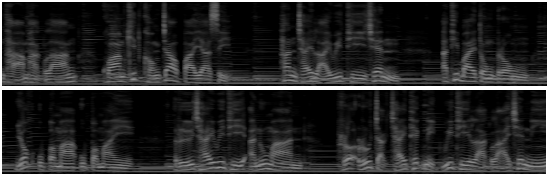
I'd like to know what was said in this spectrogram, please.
ำถามหักล้าง ความคิดของเจ้าปายาสิ ท่านใช้หลายวิธีเช่น อธิบายตรงๆ ยกอุปมาอุปไมยหรือใช้วิธีอนุมาน เพราะรู้จักใช้เทคนิควิธีหลากหลายเช่นนี้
